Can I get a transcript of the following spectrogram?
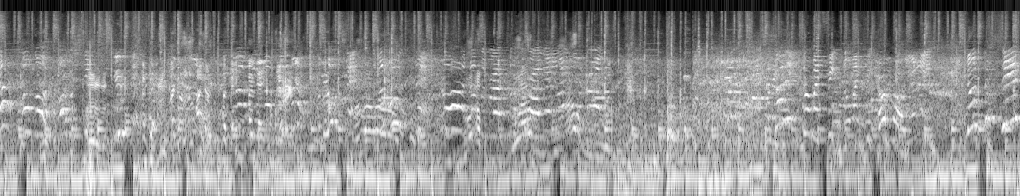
Oh god. Oh. Oh shit. Oh. I got it. Not my feet. Not my feet. Come on. Stop the sit.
